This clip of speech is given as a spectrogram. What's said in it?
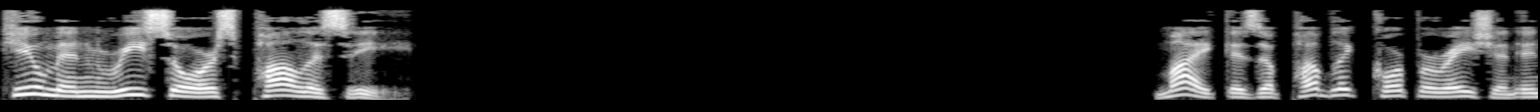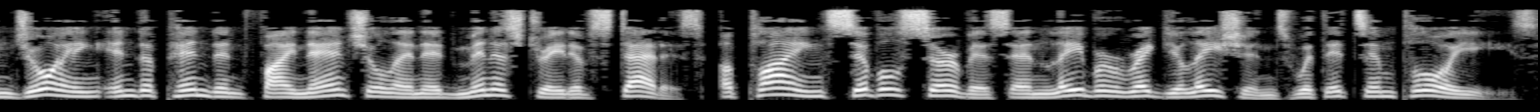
Human resource policy MIC is a public corporation enjoying independent financial and administrative status, applying civil service and labor regulations with its employees.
